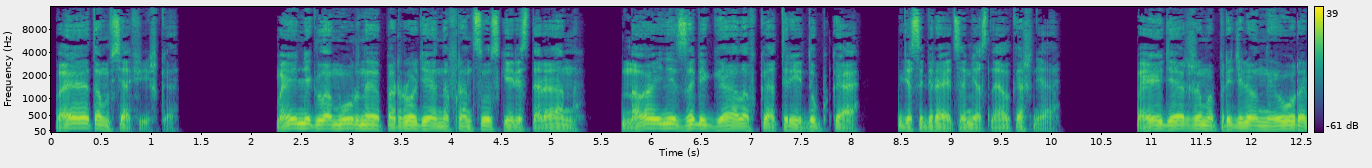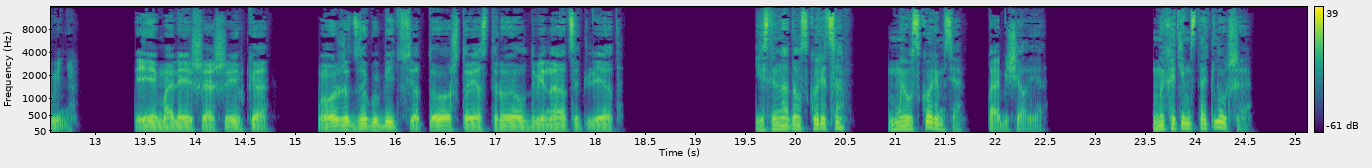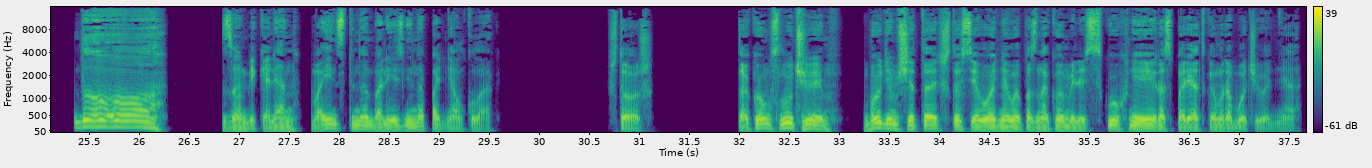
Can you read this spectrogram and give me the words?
В этом вся фишка. Мы не гламурная пародия на французский ресторан, но и не забегаловка «Три дубка», где собирается местная алкашня. Мы держим определенный уровень, и малейшая ошибка может загубить все то, что я строил 12 лет. «Если надо ускориться, мы ускоримся», — пообещал я. «Мы хотим стать лучше». «Да...» — зомби-колян воинственно-болезненно поднял кулак. «Что ж, в таком случае Будем считать, что сегодня вы познакомились с кухней и распорядком рабочего дня.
